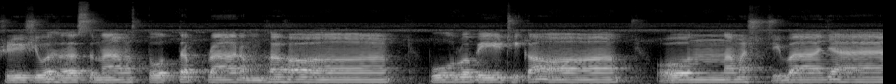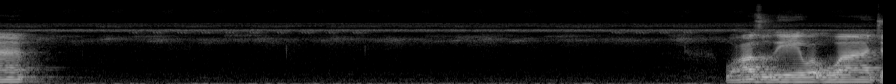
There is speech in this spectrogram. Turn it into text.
श्रीशिवसहस्रनामस्तोत्रप्रारम्भः पूर्वपीठिका ॐ नमः शिवाज वासुदेव उवाच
